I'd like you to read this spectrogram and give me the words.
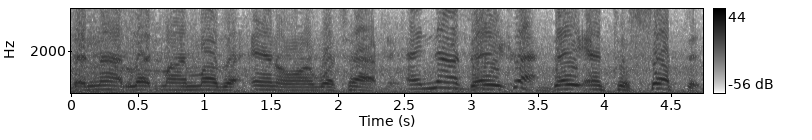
did not let my mother in on what's happening. And now she's They, trapped. they intercepted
